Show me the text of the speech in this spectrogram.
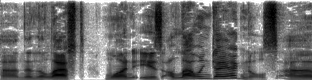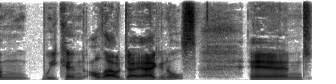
Uh, and then the last one is allowing diagonals. Um, we can allow diagonals, and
